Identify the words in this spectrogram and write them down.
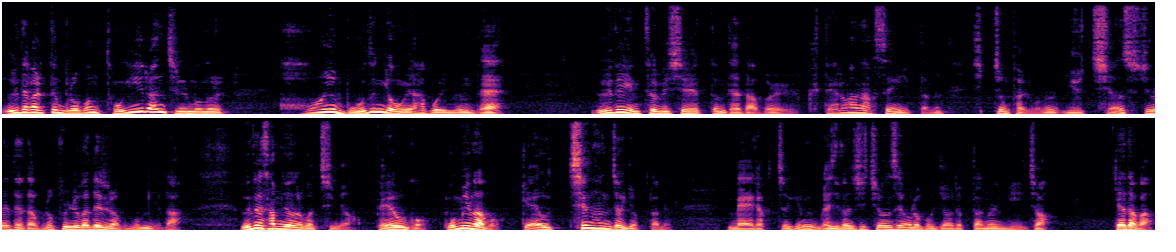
의대 갈 때 물어본 동일한 질문을 거의 모든 경우에 하고 있는데 의대 인터뷰 시에 했던 대답을 그대로 한 학생이 있다면 10중 8구는 유치한 수준의 대답으로 분류가 되리라고 봅니다. 의대 3년을 거치며 배우고 고민하고 깨우친 흔적이 없다면 매력적인 레지던시 지원생으로 보기 어렵다는 의미이죠. 게다가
